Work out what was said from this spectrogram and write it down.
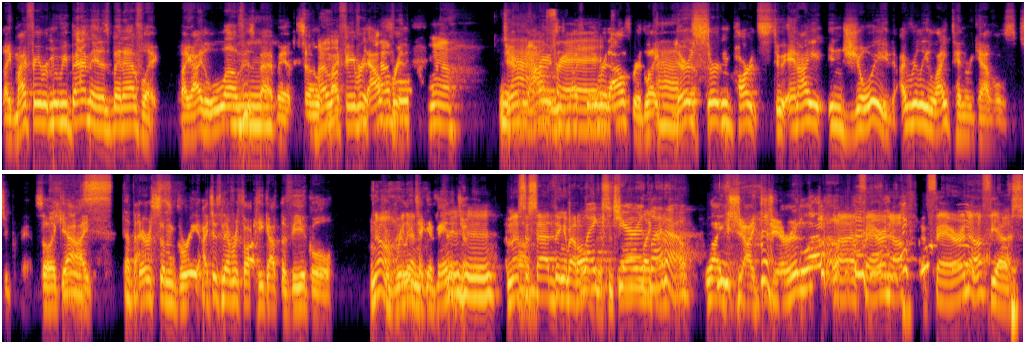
Like my favorite movie Batman is Ben Affleck. Like I love mm-hmm. his Batman. So I my favorite Alfred. Yeah. Jeremy yeah, Irons Alfred. is my favorite Alfred. Like uh, there's certain parts to, and I enjoyed. I really liked Henry Cavill's Superman. So like, yeah, I, the there's some great. I just never thought he got the vehicle. No, to really take advantage mm-hmm. of it. And that's um, the sad thing about all like this. Jared like Leto. A, like, like Jared Leto. uh, fair enough. Fair enough. Yes.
